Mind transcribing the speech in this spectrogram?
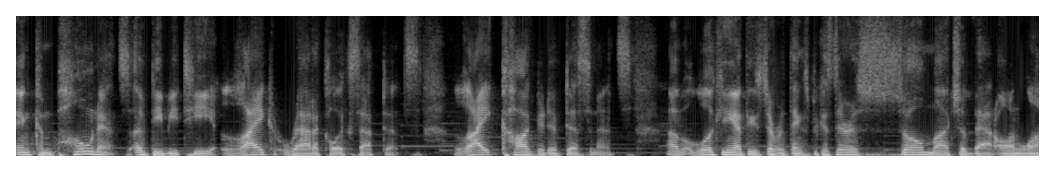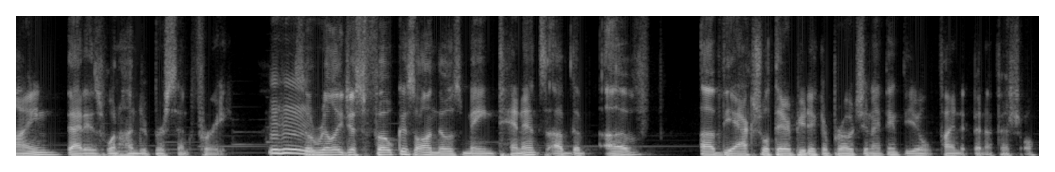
and components of DBT, like radical acceptance, like cognitive dissonance, um, looking at these different things because there is so much of that online that is 100% free. Mhm. So really just focus on those main tenets of the of of the actual therapeutic approach and I think that you'll find it beneficial.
